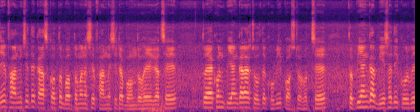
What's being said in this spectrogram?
যে ফার্মেসিতে কাজ করতো, বর্তমানে সে ফার্মেসিটা বন্ধ হয়ে গেছে। তো এখন প্রিয়াঙ্কার চলতে খুবই কষ্ট হচ্ছে। তো প্রিয়াঙ্কা বিয়ে শাদি করবে,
